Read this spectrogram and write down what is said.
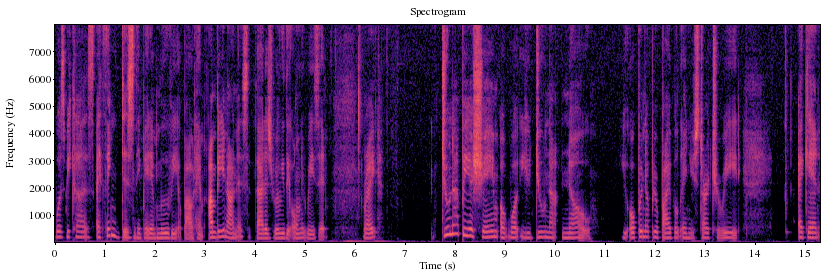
was because I think Disney made a movie about him. I'm being honest, that is really the only reason, right? Do not be ashamed of what you do not know. You open up your Bible and you start to read. Again,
